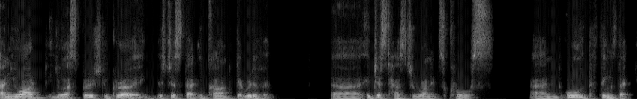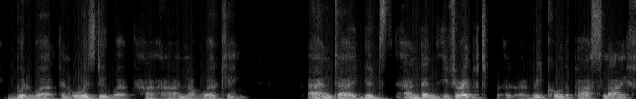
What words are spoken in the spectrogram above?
and you are you are spiritually growing. It's just that you can't get rid of it. Uh, it just has to run its course. And all the things that would work and always do work are, are not working. And uh, you'd and then if you're able to uh, recall the past life,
